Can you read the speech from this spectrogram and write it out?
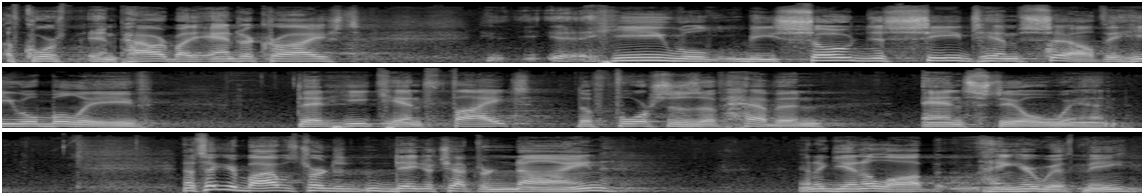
of course, empowered by the Antichrist, he will be so deceived himself that he will believe that he can fight the forces of heaven and still win. Now, take your Bibles, turn to Daniel chapter 9. And again, a lot, but hang here with me.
